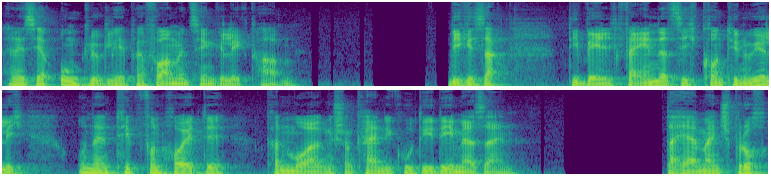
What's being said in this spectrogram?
eine sehr unglückliche Performance hingelegt haben. Wie gesagt, die Welt verändert sich kontinuierlich und ein Tipp von heute kann morgen schon keine gute Idee mehr sein. Daher mein Spruch,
